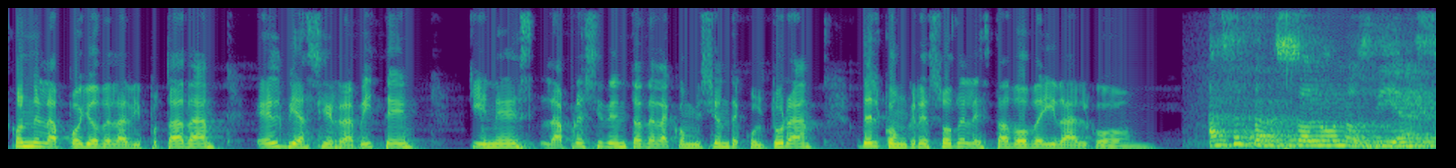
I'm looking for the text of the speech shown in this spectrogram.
con el apoyo de la diputada Elvia Sierra Vite, quien es la presidenta de la Comisión de Cultura del Congreso del Estado de Hidalgo. Hace tan solo unos días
